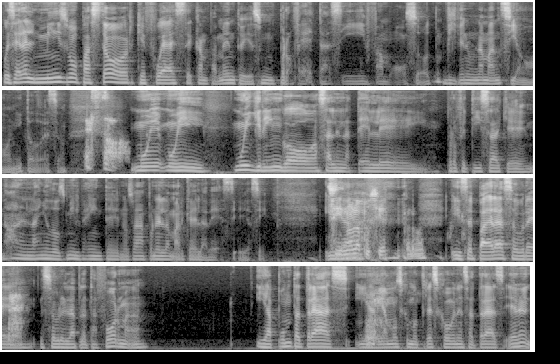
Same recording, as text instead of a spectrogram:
pues era el mismo pastor que fue a este campamento y es un profeta así famoso, vive en una mansión y todo eso. Eso. Muy, muy, muy gringo, sale en la tele y profetiza que no, en el año 2020 nos van a poner la marca de la bestia y así. Y, sí, no la pusieron. Y se para sobre, sobre la plataforma y apunta atrás y habíamos como tres jóvenes atrás. Era,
